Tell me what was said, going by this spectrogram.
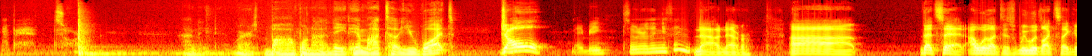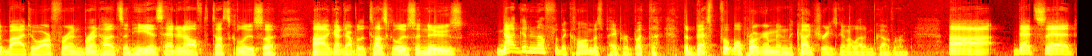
My bad. Sorry. I need. Where's Bob when I need him? I tell you what, Joel. Maybe sooner than you think. No, never. Uh, that said, I would like to. We would like to say goodbye to our friend Brett Hudson. He is headed off to Tuscaloosa. Uh, got a job with the Tuscaloosa News. Not good enough for the Columbus paper, but the, the best football program in the country is going to let him cover him. Uh, that said,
